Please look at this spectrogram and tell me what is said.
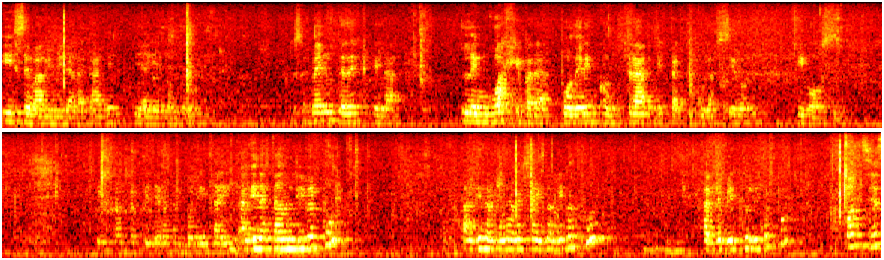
y se va a vivir a la calle y ahí es donde vivir. Entonces ven ustedes que el lenguaje para poder encontrar esta articulación y voz. Y esta tan bonita ahí. ¿Alguien ha estado en Liverpool? ¿Alguien alguna vez ha ido a Liverpool? ¿Have you been to Liverpool? Once, yes.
